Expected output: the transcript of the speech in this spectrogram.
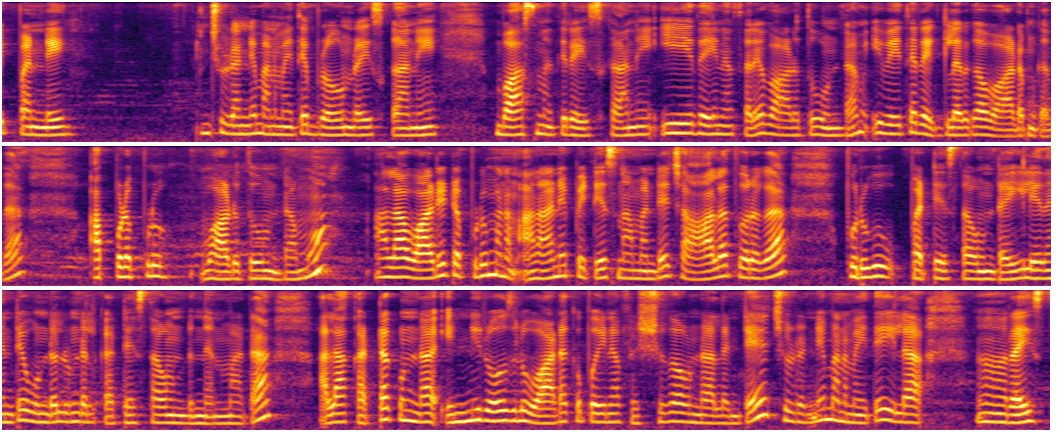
టిప్ అండి. చూడండి మనమైతే బ్రౌన్ రైస్ కానీ బాస్మతి రైస్ కానీ ఏదైనా సరే వాడుతూ ఉంటాం. ఇవైతే రెగ్యులర్గా వాడం కదా. అప్పుడప్పుడు వాడుతూ ఉంటాము. అలా వాడేటప్పుడు మనం అలానే పెట్టేసినామంటే చాలా త్వరగా పురుగు పట్టేస్తూ ఉంటాయి. లేదంటే ఉండలు ఉండలు కట్టేస్తూ ఉంటుంది అనమాట అలా కట్టకుండా ఎన్ని రోజులు వాడకపోయినా ఫ్రెష్గా ఉండాలంటే చూడండి మనమైతే ఇలా రైస్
